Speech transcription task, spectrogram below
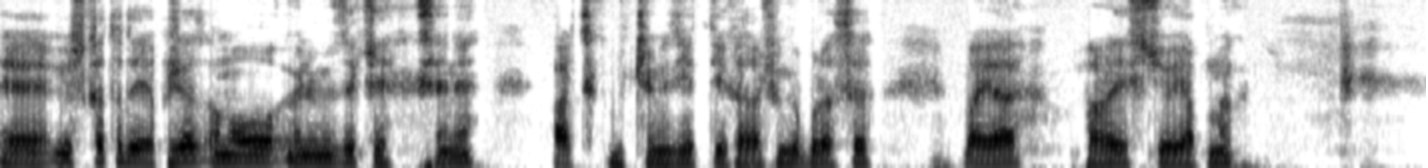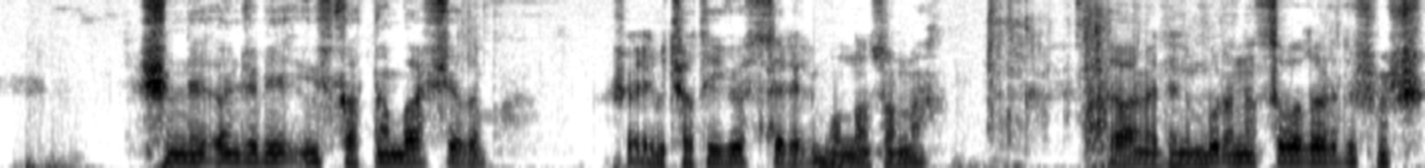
E, üst katı da yapacağız ama o önümüzdeki sene artık bütçemiz yettiği kadar. Çünkü burası bayağı para istiyor yapmak. Şimdi önce bir üst kattan başlayalım. Şöyle bir çatıyı gösterelim. Ondan sonra devam edelim. Buranın sıvaları düşmüş.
